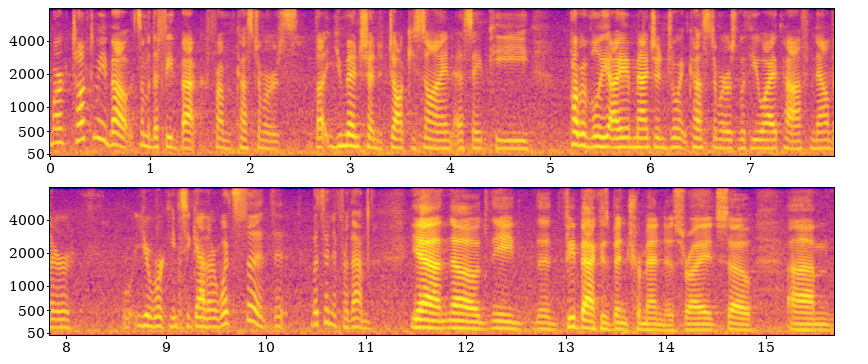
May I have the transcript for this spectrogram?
Mark, talk to me about some of the feedback from customers that you mentioned DocuSign, SAP, probably I imagine joint customers with UiPath. Now they're you're working together. What's the, the what's in it for them? Yeah, no, the, the feedback has been tremendous, right? So um,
